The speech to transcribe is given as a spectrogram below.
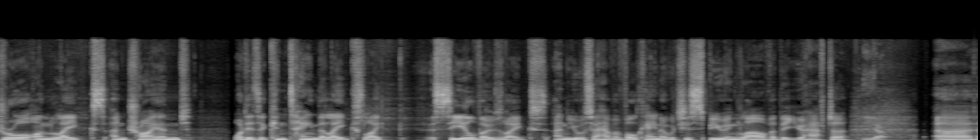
draw on lakes and try and, what is it, contain the lakes, like seal those lakes. And you also have a volcano which is spewing lava that you have to. Yeah. Uh,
